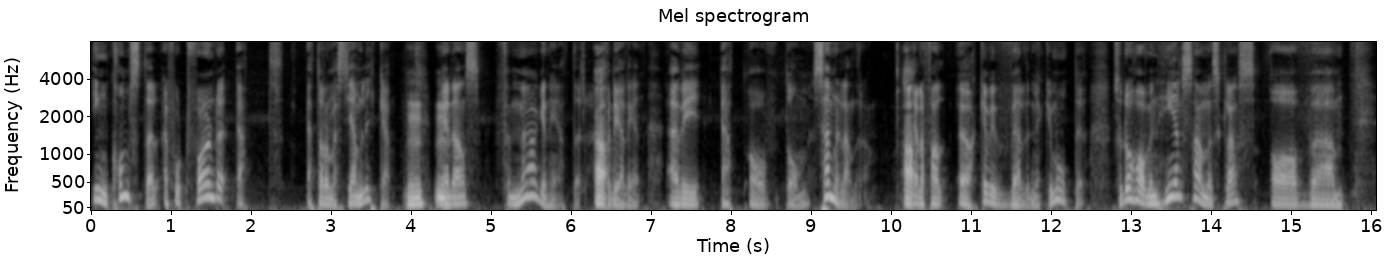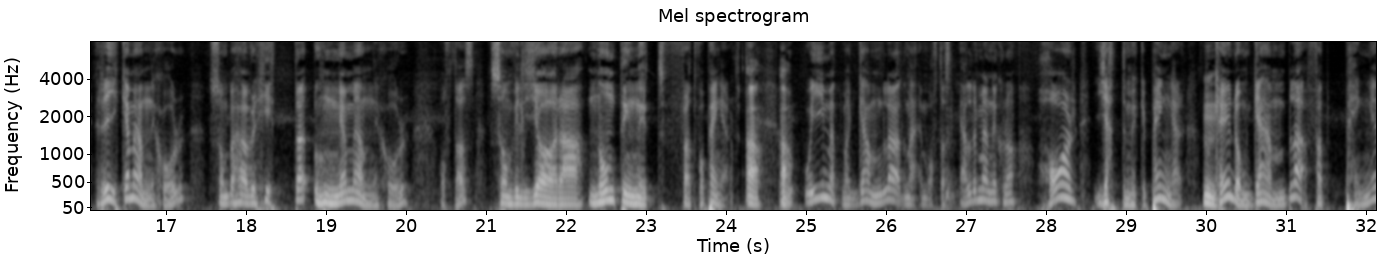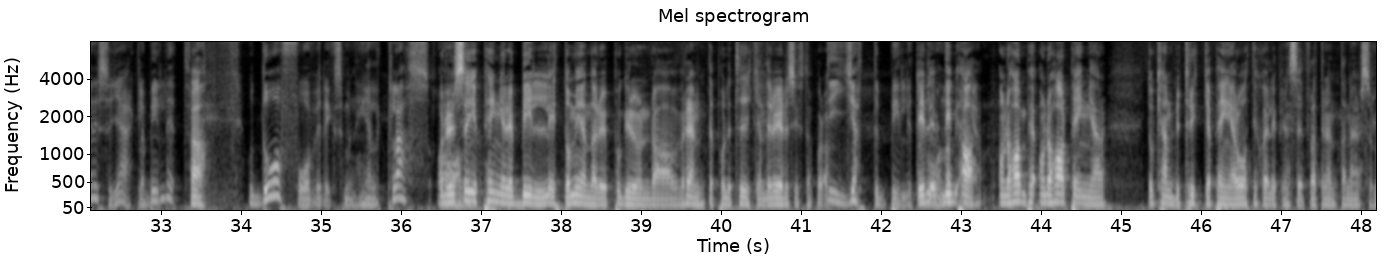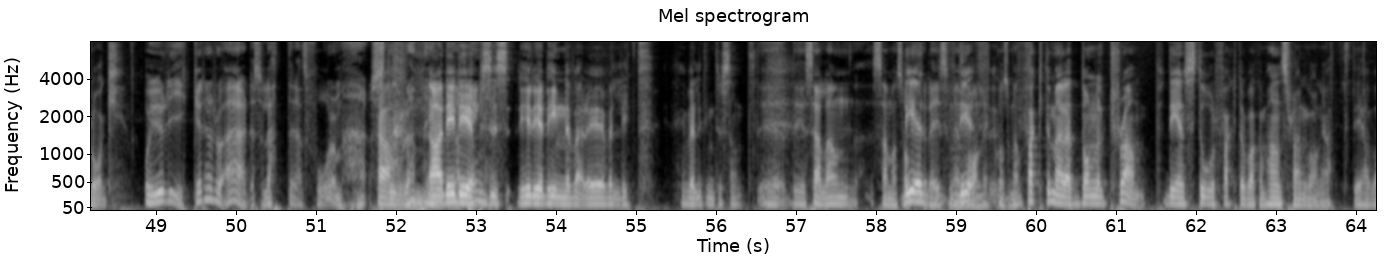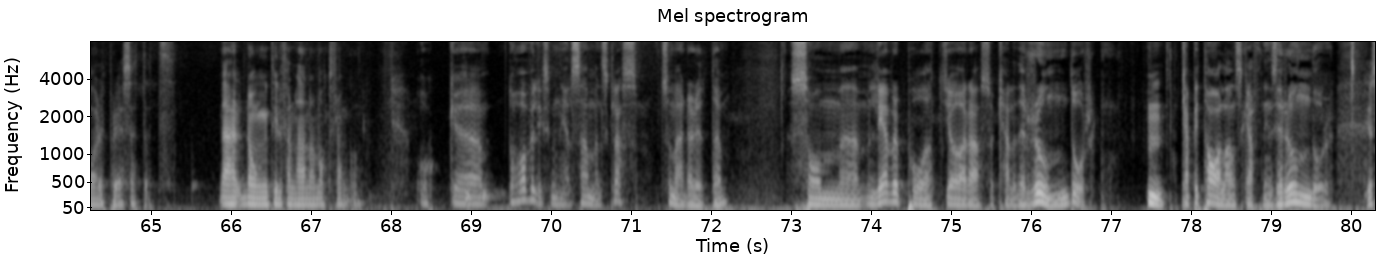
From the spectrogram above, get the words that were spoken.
inkomster är fortfarande ett, ett av de mest jämlika. Mm, mm. Medan förmögenheter, ja. fördelningen, är vi ett av de sämre länderna. Ja. I alla fall ökar vi väldigt mycket mot det. Så då har vi en hel samhällsklass av um, rika människor som behöver hitta unga människor oftast som vill göra någonting nytt för att få pengar. Ja, ja. Och, och i och med att de här gamla, de här oftast äldre människorna har jättemycket pengar, då mm. kan ju de gambla för att pengar är så jäkla billigt. Ja. Och då får vi liksom en hel klass Och när du säger pengar är billigt, då menar du på grund av räntepolitiken? Det är det du syftar på då? Det är jättebilligt att låna pengar. Ja, om du, har, om du har pengar, då kan du trycka pengar åt dig själv i princip för att räntan är så låg. Och ju rikare du är, desto lättare att få de här stora ja. mängderna Ja, det är det pengar. precis. Det är det det innebär. Det är väldigt väldigt intressant. Det, det är sällan samma sak är- för dig som är en vanlig konsument. Faktum är att Donald Trump, det är en stor faktor bakom hans framgång att det har varit på det sättet. När de tillfällen han har nått framgång. Och eh, då har vi liksom en hel samhällsklass som är där ute. Som eh, lever på att göra så kallade rundor. Mm, Kapitalanskaffningsrundor.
